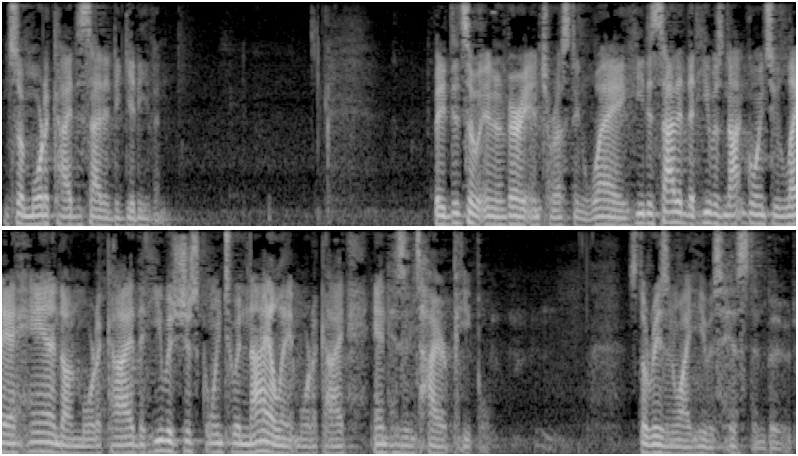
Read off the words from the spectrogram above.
And so Mordecai decided to get even. But he did so in a very interesting way. He decided that he was not going to lay a hand on Mordecai, that he was just going to annihilate Mordecai and his entire people. It's the reason why he was hissed and booed.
